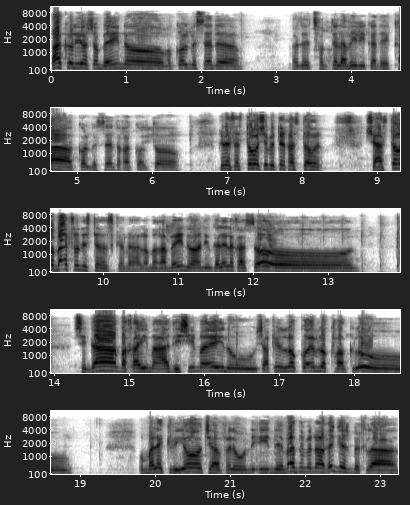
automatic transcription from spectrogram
והכל יהושע בעינו, הכל בסדר. אז זה צפון תל אביבי כזה קר, הכל בסדר, הכל טוב. מבחינת אסתורו שבתך אסתורו. שהאסתורו בעצמו נסתר כנ"ל, אומר רבינו, אני מגלה לך סוד. שגם בחיים האדישים האלו, שאפילו לא כואב לו כבר כלום, הוא מלא כוויות, שאפילו נאבד ממנו הרגש בכלל.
